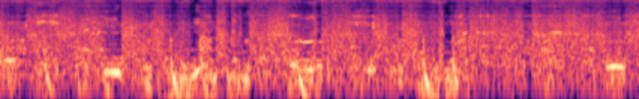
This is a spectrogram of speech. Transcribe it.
Not the good food, not the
